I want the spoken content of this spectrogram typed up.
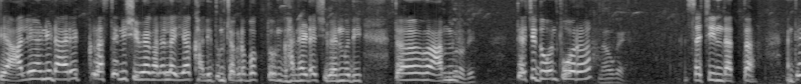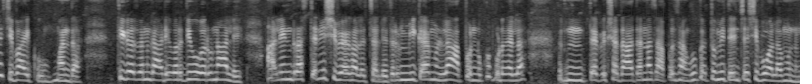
ते आले आणि डायरेक्ट रस्त्याने शिव्या घालायला या खाली तुमच्याकडे बघतो घाणेरड्या शिव्यांमध्ये. तर आम कोण होते? त्याची दोन पोरं नाव काय? सचिन दत्ता आणि त्याची बायको मंदा. तिघं जण गाडीवर दिवरून आले. आले आणि रस्त्याने शिव्या घालत चालले. तर मी काय म्हणलं आपण नको पुढे जायला त्यापेक्षा दादांनाच आपण सांगू का तुम्ही त्यांच्याशी बोला म्हणून.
